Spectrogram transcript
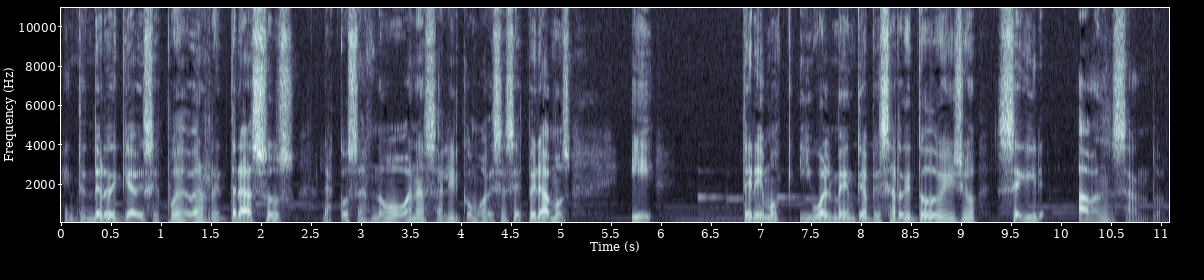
entender de que a veces puede haber retrasos, las cosas no van a salir como a veces esperamos y tenemos igualmente, a pesar de todo ello, seguir avanzando.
